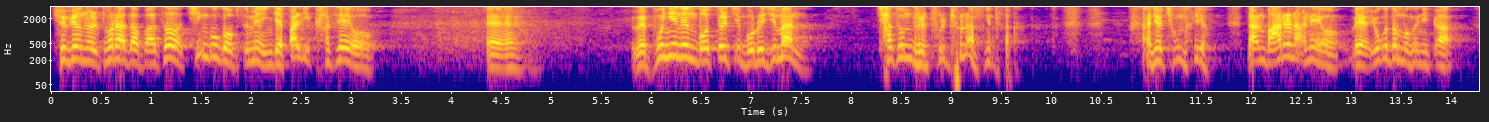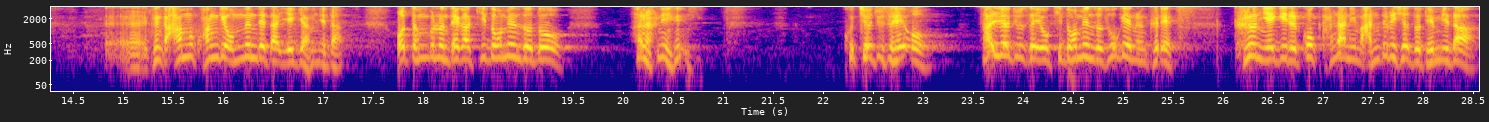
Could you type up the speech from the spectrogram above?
주변을 돌아다 봐서 친구가 없으면 이제 빨리 가세요. 예. 왜 본인은 못 될지 모르지만 자손들 불편합니다. 아니요, 정말요. 난 말은 안 해요. 왜? 요거도 먹으니까. 예. 그러니까 아무 관계 없는 데다 얘기합니다. 어떤 분은 내가 기도하면서도 하나님 고쳐주세요. 살려주세요. 기도하면서 속에는 그래. 그런 얘기를 꼭 하나님 안 들으셔도 됩니다.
